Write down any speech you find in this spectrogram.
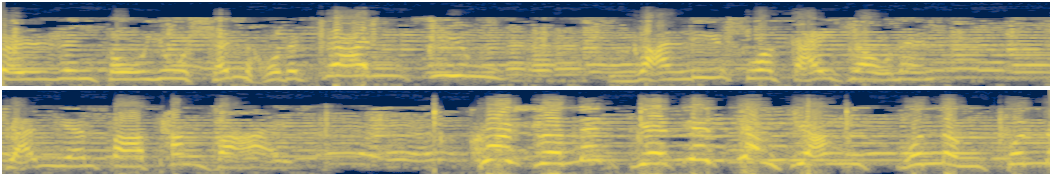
二人都有深厚的感情，按理说该叫恁见面把堂拜，可是恁爹爹想想不能不能，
